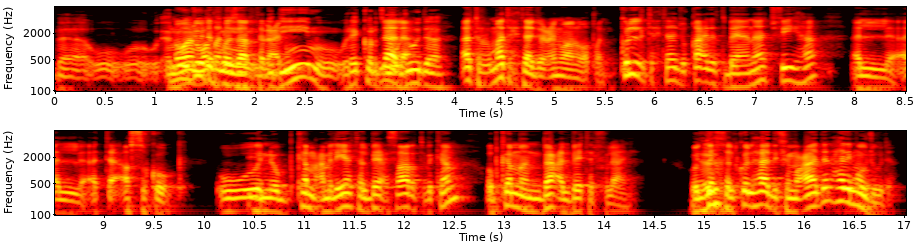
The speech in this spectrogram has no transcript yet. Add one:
ب وعنوان موجودة في وزارة العدل. قديم وريكوردز لا، لا. أترك ما تحتاج العنوان الوطني كل اللي تحتاجه قاعدة بيانات فيها ال ال الت- الصكوك وإنه بكم عمليات البيع صارت بكم وبكم من باع البيت الفلاني. وتدخل كل هذه في معادله هذه موجودة.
